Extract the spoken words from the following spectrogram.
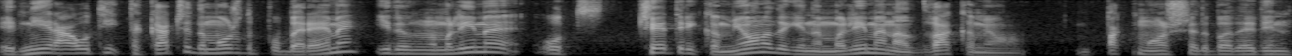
едни работи, така че да може да побереме и да намалиме от 4 камиона, да ги намалиме на 2 камиона. Пак можеше да бъде един.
